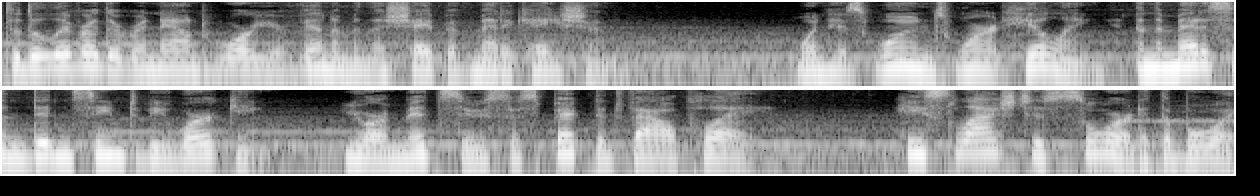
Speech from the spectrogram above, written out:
to deliver the renowned warrior venom in the shape of medication. When his wounds weren't healing and the medicine didn't seem to be working, Yorimitsu suspected foul play. He slashed his sword at the boy,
